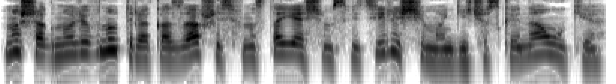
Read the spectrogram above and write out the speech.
Мы шагнули внутрь, оказавшись в настоящем святилище магической науки.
